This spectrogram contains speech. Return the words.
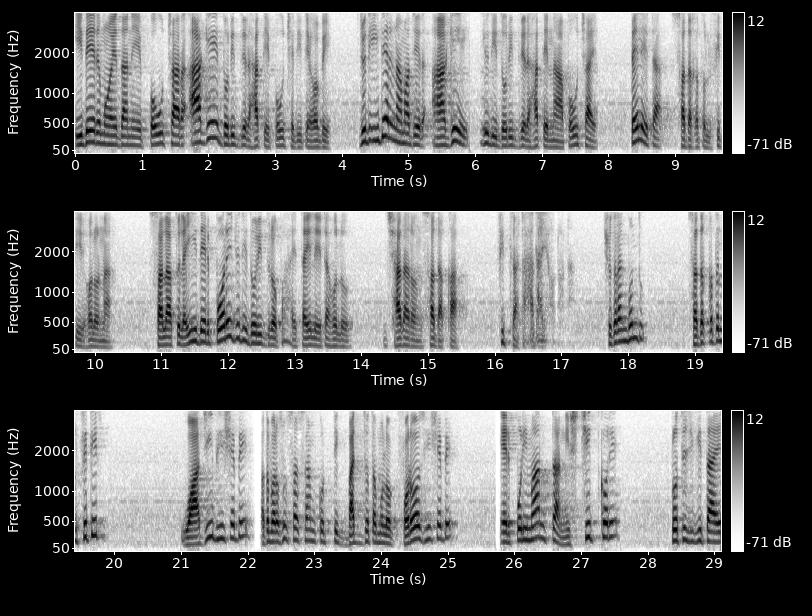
ঈদের ময়দানে পৌঁছার আগে দরিদ্রের হাতে পৌঁছে দিতে হবে। যদি ঈদের নামাজের আগে যদি দরিদ্রের হাতে না পৌঁছায়, তাইলে এটা সাদাকাতুল ফিতির হলো না। সালাতুল ঈদের পরে যদি দরিদ্র পায়, তাইলে এটা হলো সাধারণ সাদাকা। ফিতরাটা আদায় হলো না। সুতরাং বন্ধু, সাদাকাতুল ফিতির ওয়াজিব হিসেবে অথবা রসুল সাল্লাম কর্তৃক বাধ্যতামূলক ফরজ হিসেবে এর পরিমাণটা নিশ্চিত করে প্রতিযোগিতায়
